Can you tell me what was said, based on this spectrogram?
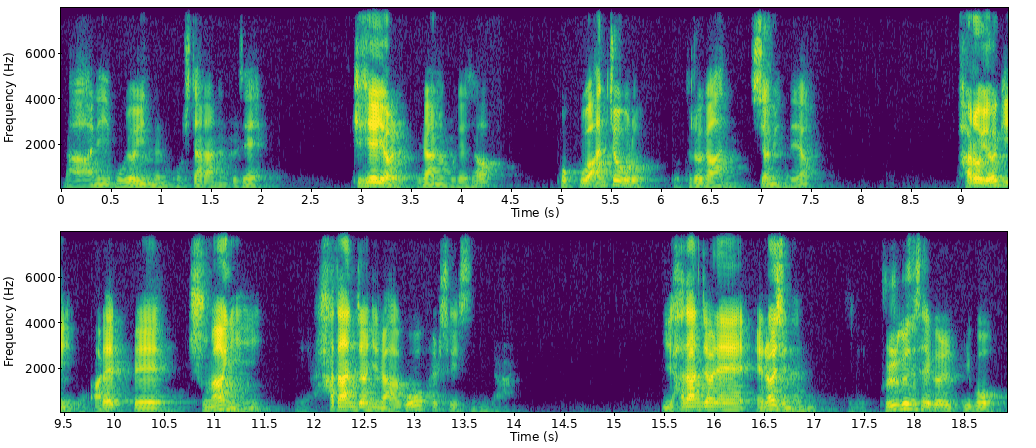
많이 모여 있는 곳이다라는 뜻의 기해열이라는 곳에서 복부 안쪽으로 들어간 지점인데요. 바로 여기 아랫배 중앙이 하단전이라고 할 수 있습니다. 이 하단전의 에너지는 붉은색을 띠고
